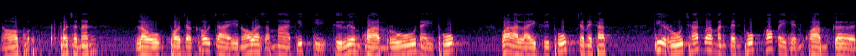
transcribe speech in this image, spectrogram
เนาะเพราะฉะนั้นเราพอจะเข้าใจเนาะว่าสัมมาทิฏฐิคือเรื่องความรู้ในทุกว่าอะไรคือทุกใช่ไหมครับ ที่รู้ชัดว่ามันเป็นทุกข์เพราะไปเห็นความเกิด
